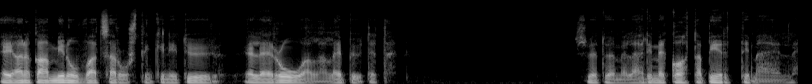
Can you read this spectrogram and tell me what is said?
Ei ainakaan minun vatsarustinkini tyydy, ellei ruualla lepytetä. Syötyämme lähdimme kohta Pirttimäelle.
